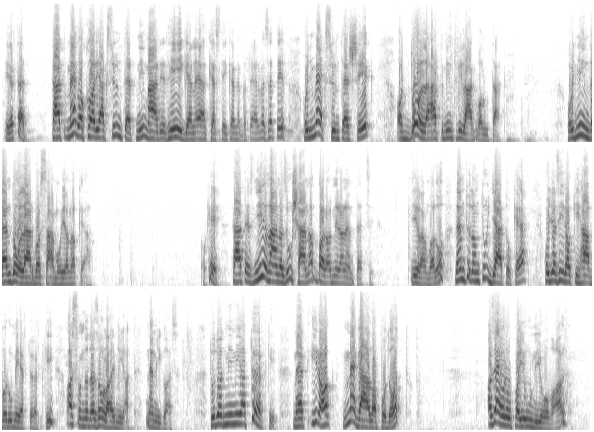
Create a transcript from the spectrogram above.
érted? tehát meg akarják szüntetni, már régen elkezdték ennek a tervezetét hogy megszüntessék a dollárt mint világvalutát hogy minden dollárba számoljanak el oké? Okay? Tehát ez nyilván az USA-nak baromira nem tetszik nyilvánvaló, nem tudom tudjátok-e hogy az iraki háború miért tört ki? azt mondod az olaj miatt, nem igaz tudod mi miatt tört ki? mert Irak megállapodott az Európai Unióval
